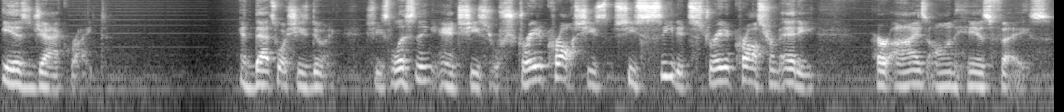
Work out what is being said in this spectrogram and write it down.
Is Jack right? And that's what she's doing. She's listening and she's straight across. She's she's seated straight across from Eddie, her eyes on his face.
